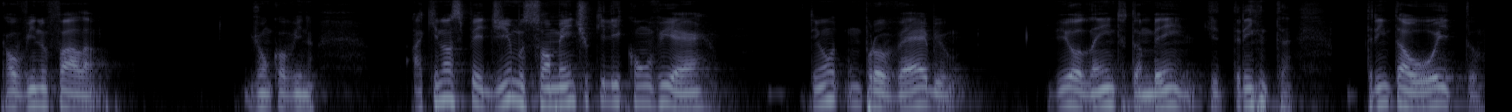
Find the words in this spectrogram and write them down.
Calvino fala: João Calvino. Aqui nós pedimos somente o que lhe convier. Tem um, um provérbio violento também, de 30, 38.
